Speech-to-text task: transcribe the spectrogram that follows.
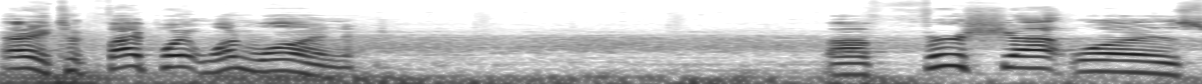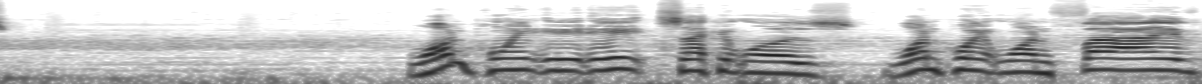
Alright, took 5.11. Uh, first shot was 1.88, second was 1.15,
